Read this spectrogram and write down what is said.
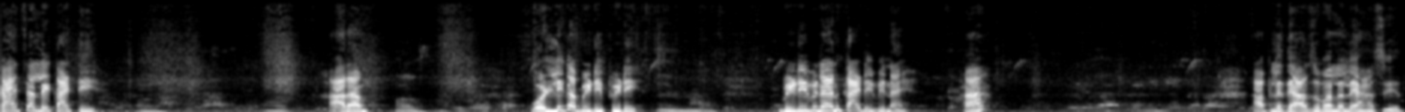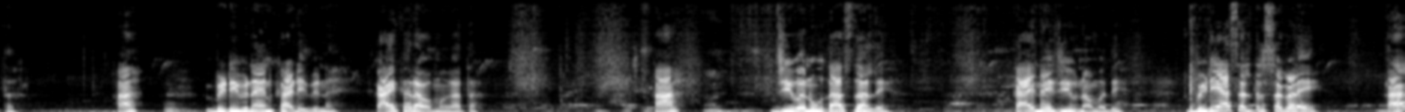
काय चाललंय काठी? आराम. ओढली का बिडी फिडी? बिडी बी नाही आणि काडी बी नाही हा? आपल्या त्या आजोबाला लय हसू येतं. हा? बिडी बी नाही आणि काडी बी नाही. काय करावं मग आता? हा? जीवन उदास झालंय. काय नाही जीवनामध्ये. बिडी असेल तर सगळं आहे. हा?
